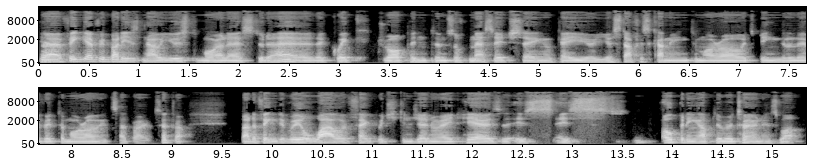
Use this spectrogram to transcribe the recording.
Yeah, I think everybody is now used more or less to the, uh, the quick drop in terms of message saying, okay, your, your stuff is coming tomorrow, it's being delivered tomorrow, etc., etc. But I think the real wow effect which you can generate here is is, is opening up the return as well.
